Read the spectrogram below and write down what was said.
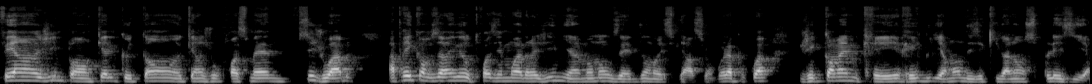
Faire un régime pendant quelques temps, 15 jours, 3 semaines, c'est jouable. Après, quand vous arrivez au troisième mois de régime, il y a un moment où vous avez besoin de respiration. Voilà pourquoi j'ai quand même créé régulièrement des équivalences plaisir.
